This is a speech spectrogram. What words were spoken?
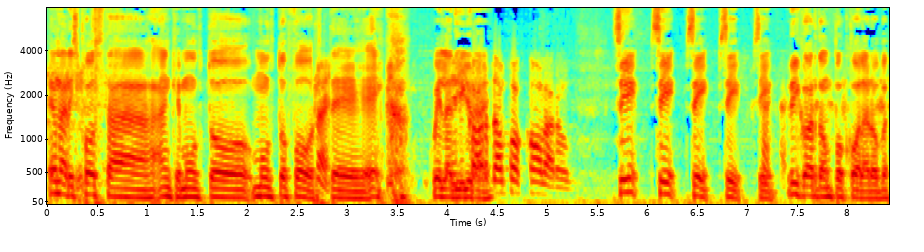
È una risposta anche molto, molto forte, ecco, quella Mi di ricorda Juraj. un po' Kolarov. Sì, sì, sì, sì, sì, ricorda un po' Kolarov.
